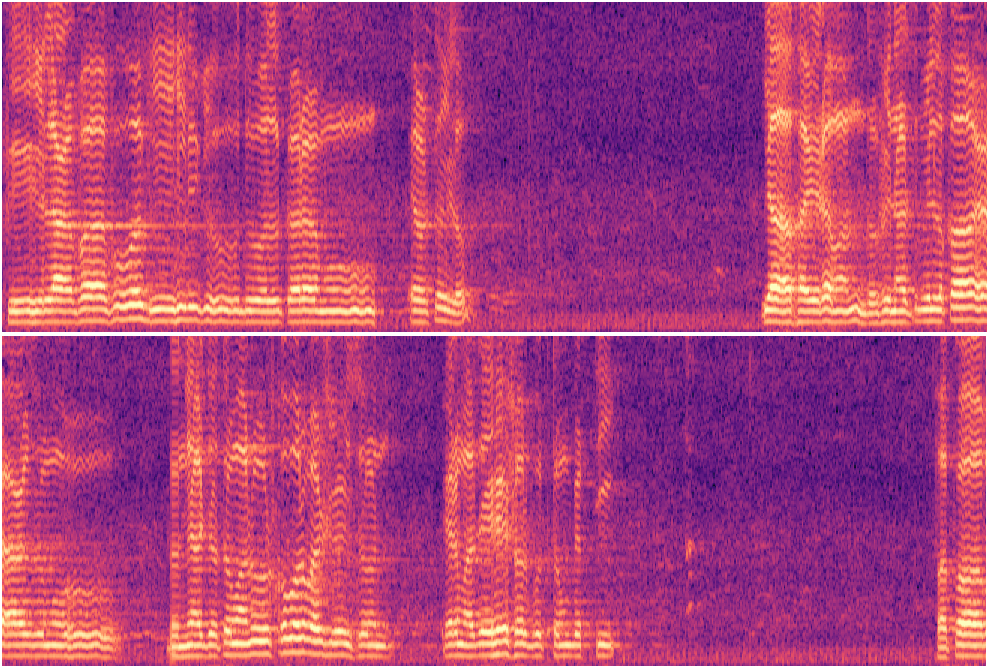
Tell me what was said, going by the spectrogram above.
فيه العفاف وفيه الجود والكرم ارتيلو يا خير من دفنت بالقاع عظمه দুনিয়া যত মানুষ খবরবাসী হয়েছেন এর মাঝে হে সর্বোত্তম ব্যক্তি فطاب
